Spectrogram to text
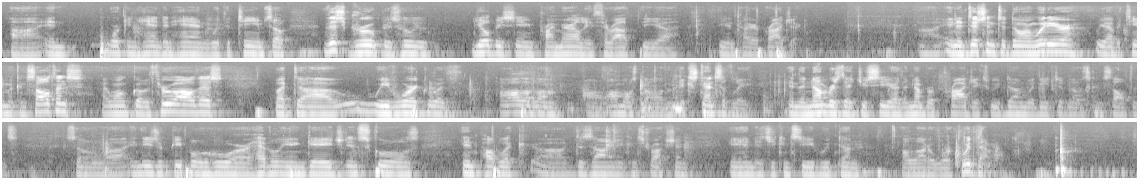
uh, and working hand in hand with the team. So this group is who you'll be seeing primarily throughout the, uh, the entire project. Uh, In addition to Dore + Whittier, we have a team of consultants. I won't go through all this, but uh, we've worked with all of them, uh, almost all of them extensively. And the numbers that you see are the number of projects we've done with each of those consultants. So, uh, and these are people who are heavily engaged in schools, in public uh, design and construction, and as you can see, we've done a lot of work with them.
